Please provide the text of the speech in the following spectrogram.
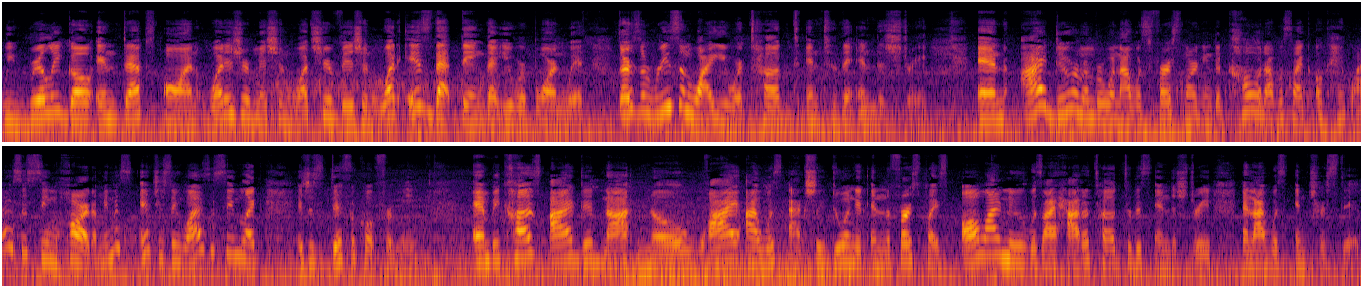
we really go in depth on what is your mission, what's your vision, what is that thing that you were born with. There's a reason why you were tugged into the industry. And I do remember when I was first learning to code, I was like, okay, why does this seem hard? I mean, it's interesting. Why does it seem like it's just difficult for me? And because I did not know why I was actually doing it in the first place, all I knew was I had a tug to this industry and I was interested.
